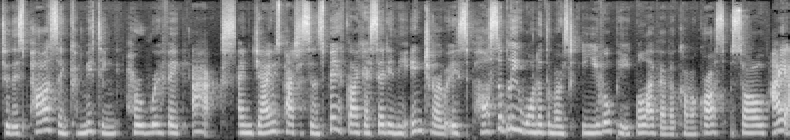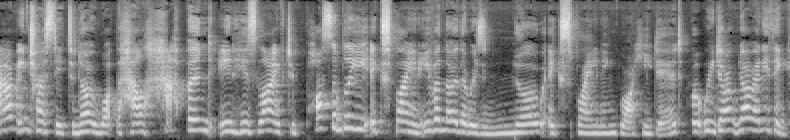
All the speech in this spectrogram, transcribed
to this person committing horrific acts? And James Patterson Smith, like I said in the intro, is possibly one of the most evil people I've ever come across. So I am interested to know what the hell happened in his life to possibly explain, even though there is no explaining what he did, but we don't know anything.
